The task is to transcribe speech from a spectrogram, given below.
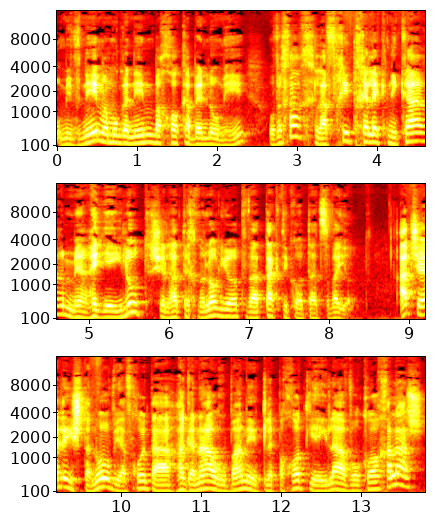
ומבנים המוגנים בחוק הבינלאומי, ובכך להפחית חלק ניכר מהיעילות של הטכנולוגיות והטקטיקות הצבאיות. עד שאלה ישתנו ויהפכו את ההגנה האורבנית לפחות יעילה עבור כוח חלש,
